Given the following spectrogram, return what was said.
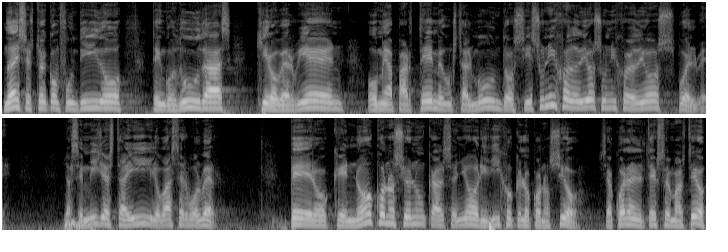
No es estoy confundido, tengo dudas, quiero ver bien, o me aparté, me gusta el mundo. Si es un hijo de Dios, un hijo de Dios vuelve. La semilla está ahí y lo va a hacer volver. Pero que no conoció nunca al Señor y dijo que lo conoció, ¿Se acuerdan el texto de Mateo?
